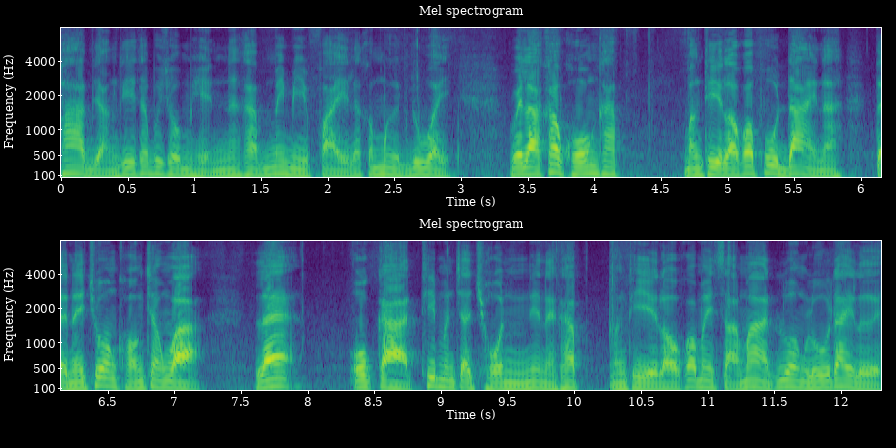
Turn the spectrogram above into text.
ภาพอย่างที่ท่านผู้ชมเห็นนะครับ ไม่มีไฟแล้วก็มืดด้วย เวลาเข้าโค้งครับ บางทีเราก็พูดได้นะ แต่ในช่วงของจังหวะและโอกาสที่มันจะชนเนี่ยนะครับ บางทีเราก็ไม่สามารถล่วงรู้ได้เลย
